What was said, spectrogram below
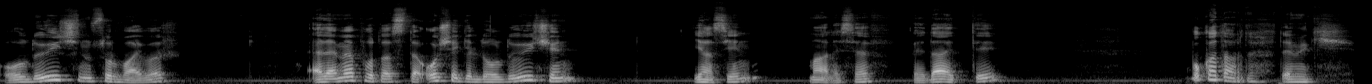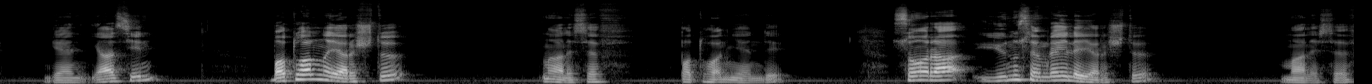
olduğu için Survivor eleme potası da o şekilde olduğu için Yasin maalesef veda etti. Bu kadardı demek. Yani Yasin Batuhan'la yarıştı. Maalesef Batuhan yendi. Sonra Yunus Emre ile yarıştı. Maalesef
